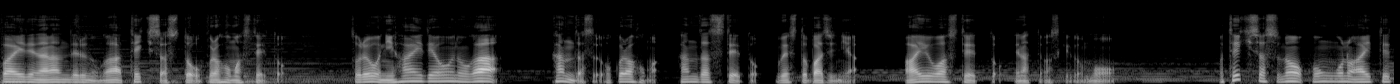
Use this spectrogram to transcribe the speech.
敗で並んでるのがテキサスとオクラホマステート。それを2敗で追うのがカンザス、オクラホマ、カンザスステート、ウェストバージニア、アイオワステートってなってますけども、テキサスの今後の相手っ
